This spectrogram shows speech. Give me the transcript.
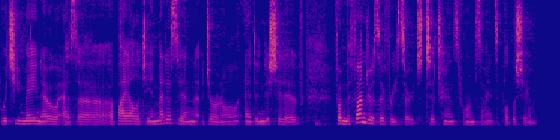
which you may know as a, a, biology and medicine journal and initiative from the funders of research to transform science publishing.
